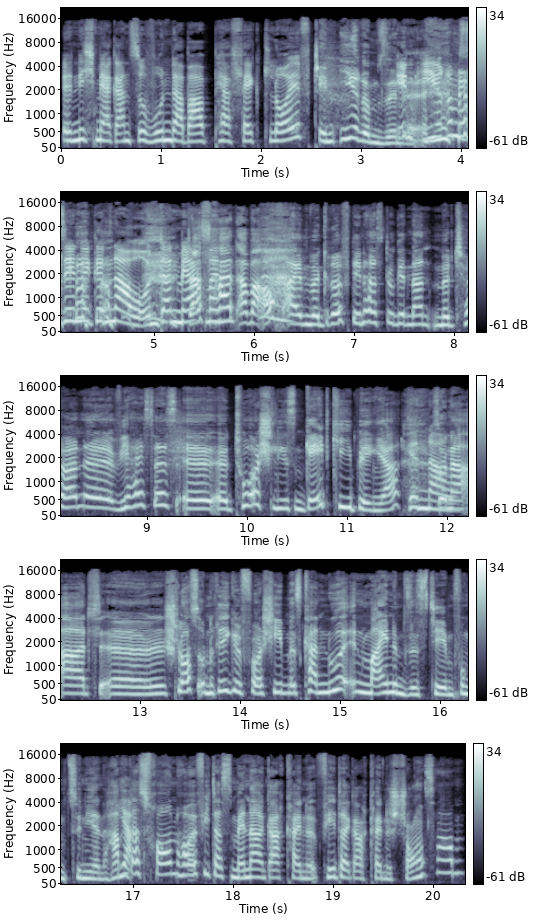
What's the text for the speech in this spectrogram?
äh, nicht mehr ganz so wunderbar perfekt läuft. In ihrem Sinne. In ihrem Sinne, genau. Und dann merkt das man. Hat aber auch einen Begriff, den hast du genannt, maternal, wie heißt das? Äh, äh, Torschließen, Gatekeeping, ja? Genau. So eine Art äh, Schloss und Riegel vorschieben. Es kann nur in meinem System funktionieren. Haben ja. das Frauen häufig, dass Männer gar keine, Väter gar keine Chance haben?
